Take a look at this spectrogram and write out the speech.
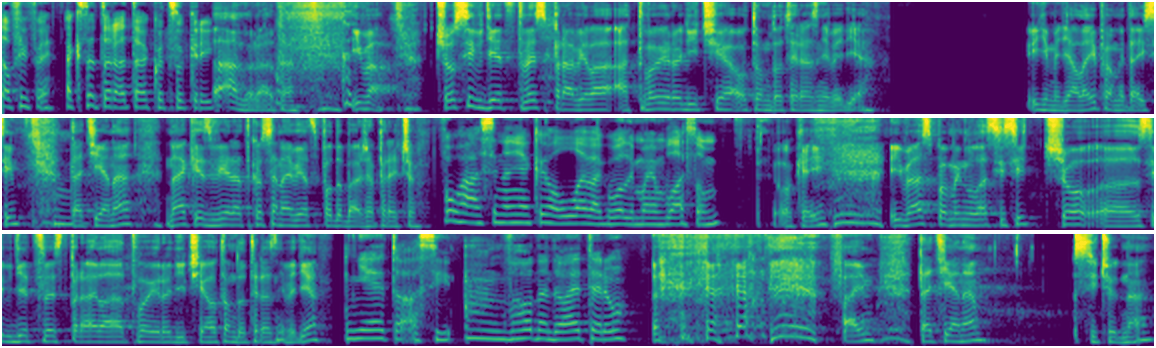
Tofife, ak sa to ráta ako cukrík. Áno, ráta. Iva, čo si v detstve spravila a tvoji rodičia o tom doteraz nevedia? Ideme ďalej, pamätaj si. Mhm. Tatiana, na aké zvieratko sa najviac podobáš a prečo? Fúha, asi na nejakého leva kvôli mojim vlasom. OK. Iva, spomenula si si, čo uh, si v detstve spravila a tvoji rodičia o tom doteraz nevedia? Nie je to asi mm, vhodné do éteru. Fajn. Tatiana, si čudná?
